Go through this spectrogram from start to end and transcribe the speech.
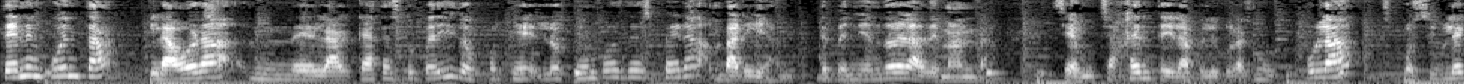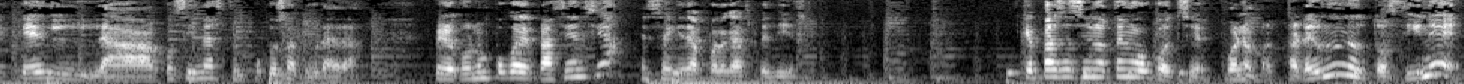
Ten en cuenta la hora de la que haces tu pedido, porque los tiempos de espera varían dependiendo de la demanda. Si hay mucha gente y la película es muy popular, es posible que la cocina esté un poco saturada. Pero con un poco de paciencia, enseguida podrás pedir. ¿Qué pasa si no tengo coche? Bueno, para ir a un autocine,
